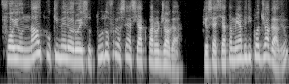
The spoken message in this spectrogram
foi o Náutico que melhorou isso tudo ou foi o CSA que parou de jogar? Porque o CSA também abdicou de jogar, viu?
